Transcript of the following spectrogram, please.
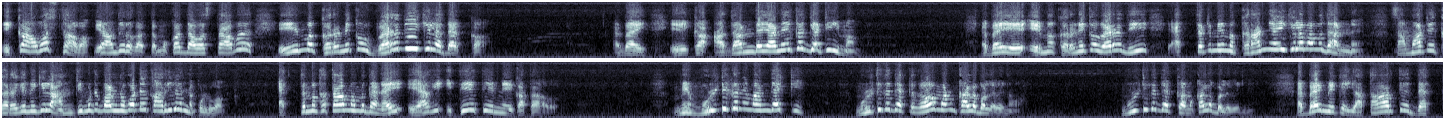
එක අවස්ථාවක්. එයා අඳුරගත්තා. මොකද්ද අවස්ථාව? එහෙම කරන එක වැරදි කියලා දැක්කා. හැබැයි ඒක අදණ්ඩ යන එක ගැටීමක්. හැබැයි එහෙම කරන එක වැරදි. ඇත්තට මෙහෙම කරන්නේයි කියලා මම දන්නේ. සමහරට කරගෙන ගිහලා අන්තිමට බලනකොට ඒක හරි වෙන්න පුළුවන්. ඇත්තම කතාව මම දන්නේ. එයාගේ ඉතේ තියෙන මේ කතාව. මේ මුල් ටිකනේ මම දැක්කේ. මුල් ටික දැක්ක ගම මම කලබල වෙනවා. මුල් ටික දැක්කම කලබල වෙන්නේ. හැබැයි මේක යථාර්ථය දැක්ක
